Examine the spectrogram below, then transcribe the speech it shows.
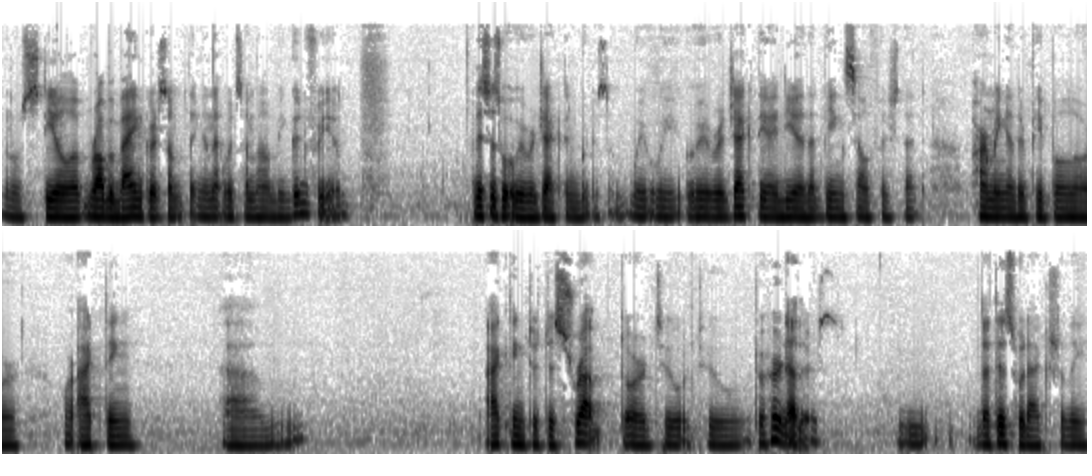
you know, steal, a, rob a bank or something, and that would somehow be good for you, this is what we reject in Buddhism. We, we, we reject the idea that being selfish, that harming other people or, or acting, um, acting to disrupt or to, to, to hurt others, that this would actually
